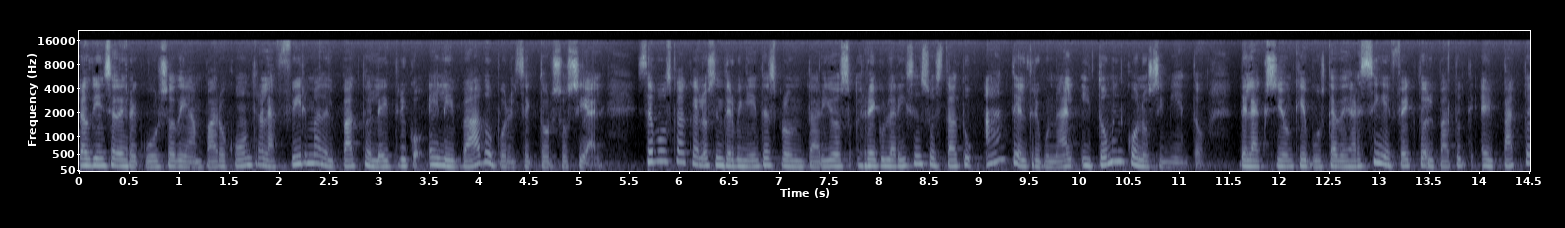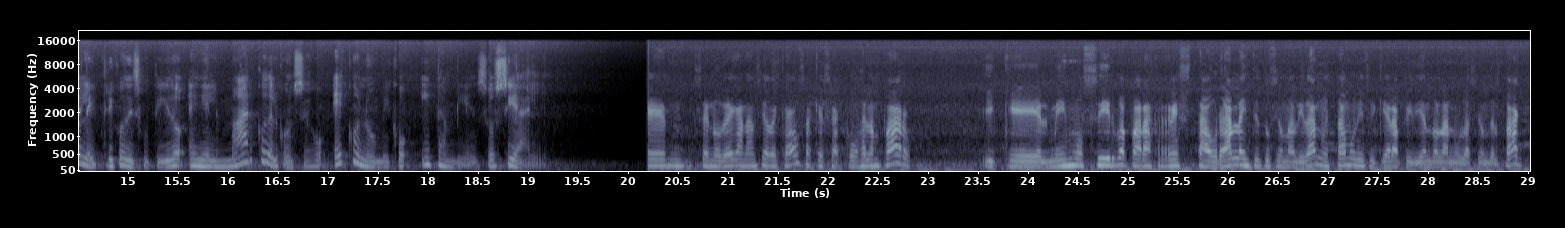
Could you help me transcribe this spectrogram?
la audiencia de recurso de amparo contra la firma del pacto eléctrico elevado por el sector social. Se busca que los intervinientes voluntarios regularicen su estatus ante el tribunal y tomen conocimiento de la acción que busca dejar sin efecto el pacto, el pacto eléctrico discutido en el marco del Consejo Económico y también Social. se nos dé ganancia de causa, que se acoge el amparo y que el mismo sirva para restaurar la institucionalidad. No estamos ni siquiera pidiendo la anulación del pacto,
